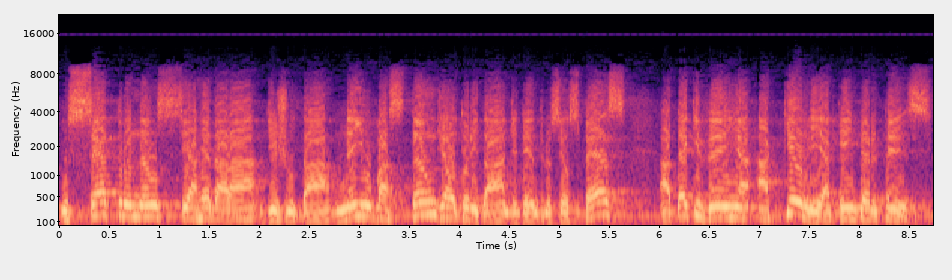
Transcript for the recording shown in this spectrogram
O cetro não se arredará de Judá, nem o bastão de autoridade dentre os seus pés, até que venha aquele a quem pertence,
